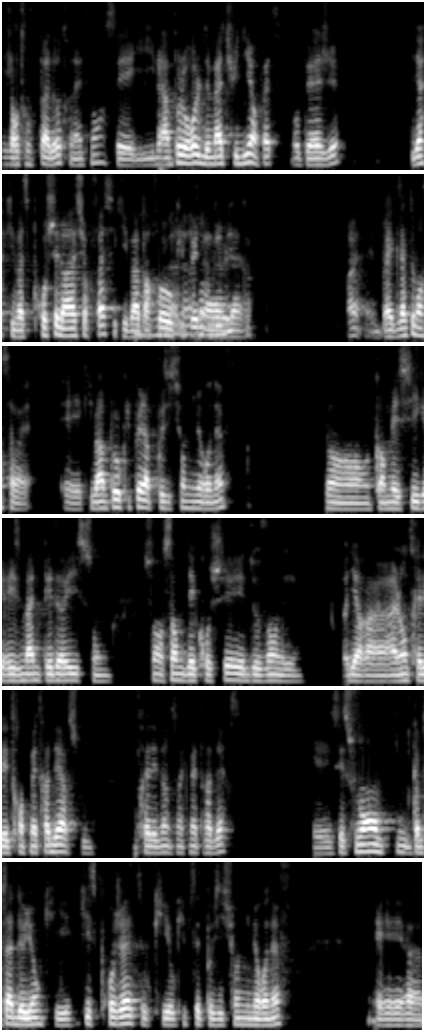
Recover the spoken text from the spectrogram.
j'en trouve pas d'autres, honnêtement. C'est, il a un peu le rôle de Matuidi, en fait, au PSG. C'est-à-dire qu'il va se projeter dans la surface et qu'il va parfois occuper la. Ouais, bah exactement, ça, ouais. Et qui va un peu occuper la position de numéro 9. Quand, quand Messi, Griezmann, Pedri sont, sont ensemble décrochés devant les. On va dire à, l'entrée des 30 mètres adverses ou l'entrée des 25 mètres adverses. Et c'est souvent comme ça De Jong qui, qui, se projette ou qui occupe cette position de numéro 9. Et euh,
